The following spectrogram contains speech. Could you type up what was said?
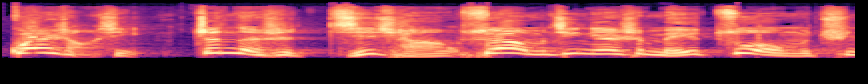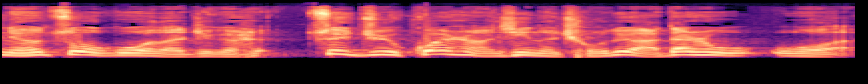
观赏性真的是极强。虽然我们今年是没做我们去年做过的这个最具观赏性的球队啊，但是我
